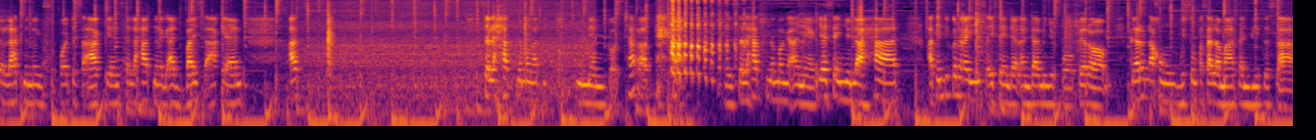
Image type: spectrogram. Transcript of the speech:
sa lahat na nag-support sa akin, sa lahat na nag-advise sa akin, at sa lahat ng mga TikTok niyan ko. Charot! sa lahat ng mga ano, yan sa inyo lahat. At hindi ko na kayo isa-isa dahil ang dami niyo po. Pero meron akong gustong pasalamatan dito sa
